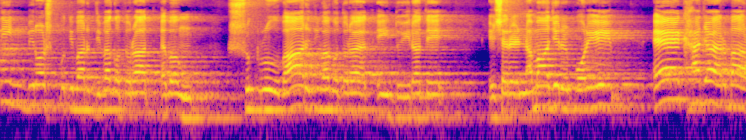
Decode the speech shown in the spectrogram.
দিন বৃহস্পতিবার দিবাগত রাত এবং শুক্রবার দিবাগত রাত এই দুই রাতে এশারের নামাজের পরে এক হাজার বার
